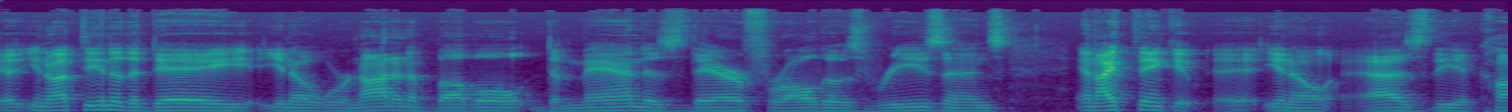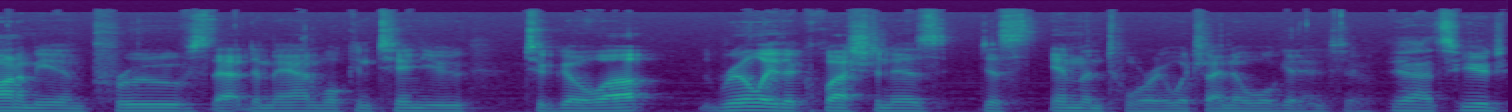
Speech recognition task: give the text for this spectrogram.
uh, you know, at the end of the day, you know, we're not in a bubble. Demand is there for all those reasons. And I think, it, uh, you know, as the economy improves, that demand will continue to go up. Really, the question is just inventory, which I know we'll get into. Yeah, it's huge.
